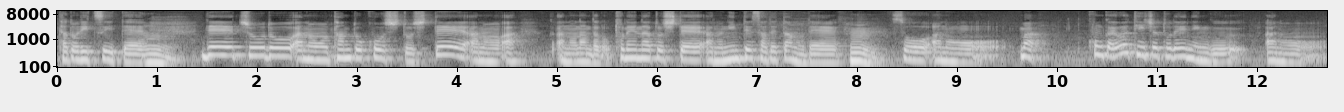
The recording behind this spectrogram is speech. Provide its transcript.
たどり着いて、うん。でちょうどあの担当講師としてあのああのなんだろうトレーナーとしてあの認定されたので、うん。そうあの、まあ、今回はティーチャートレーニングあの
